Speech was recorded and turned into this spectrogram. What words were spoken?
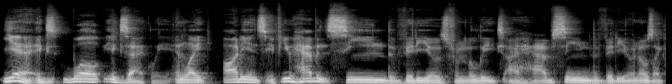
Yeah ex- well exactly. And like audience if you haven't seen the videos from the leaks i have seen the video and i was like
